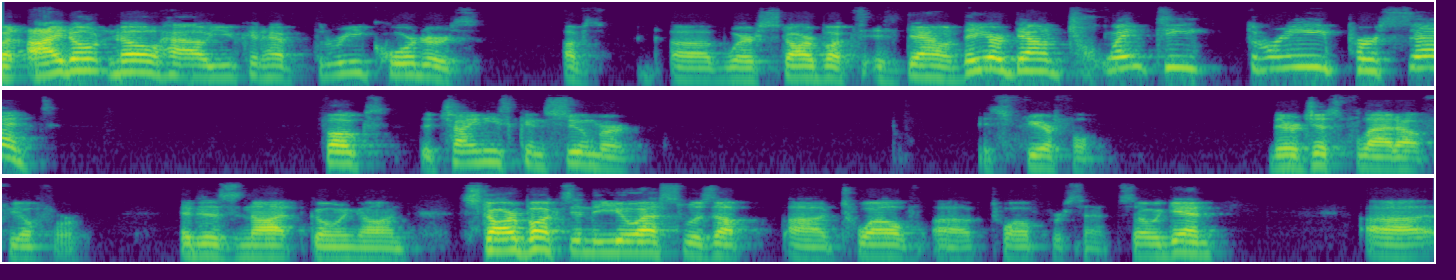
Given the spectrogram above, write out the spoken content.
But I don't know how you can have three quarters of uh, where Starbucks is down. They are down 23%. Folks, the Chinese consumer is fearful. They're just flat out fearful. It is not going on. Starbucks in the U.S. was up uh, 12, uh, 12%. So again, uh,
